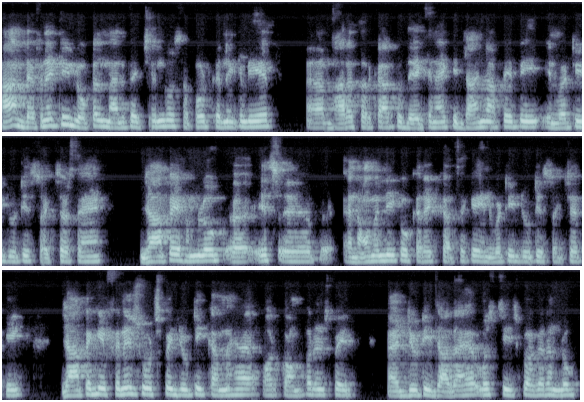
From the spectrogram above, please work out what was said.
हाँ डेफिनेटली लोकल मैन्युफैक्चरिंग को सपोर्ट करने के लिए भारत सरकार को देखना है कि जहाँ जहाँ पे भी इन्वर्टी ड्यूटी स्ट्रक्चर्स हैं, जहाँ पे हम लोग इस एनॉमली को करेक्ट कर सके इन्वर्टी ड्यूटी स्ट्रक्चर की जहाँ पे कि फिनिश रूट्स पे ड्यूटी कम है और कॉम्पोनेंट्स पे ड्यूटी ज़्यादा है, उस चीज़ को अगर हम लोग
